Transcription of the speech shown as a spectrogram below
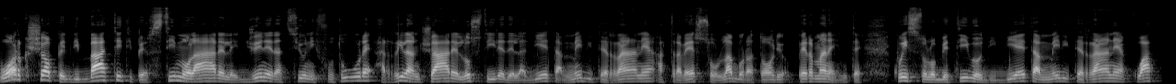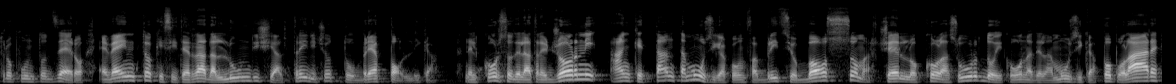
Workshop e dibattiti per stimolare le generazioni future a rilanciare lo stile della dieta mediterranea attraverso un laboratorio permanente. Questo è l'obiettivo di Dieta Mediterranea 4.0, evento che si terrà dall'11 al 13 ottobre a Pollica. Nel corso della tre giorni anche tanta musica con Fabrizio Bosso, Marcello Colasurdo, icona della musica popolare,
